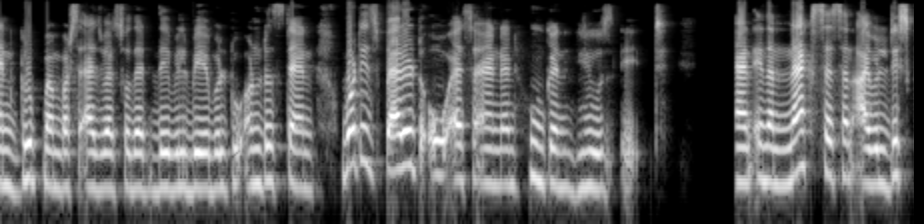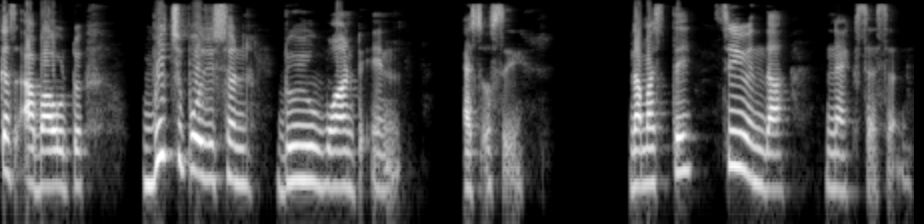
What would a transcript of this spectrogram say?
and group members as well so that they will be able to understand what is parrot os and, and who can use it. And in the next session i will discuss about which position do you want in soc namaste. See you in the next session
